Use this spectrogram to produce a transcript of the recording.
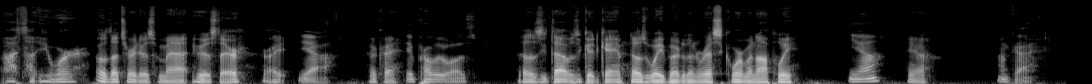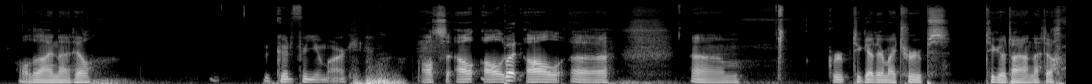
I thought you were. Oh, that's right. It was Matt who was there, right? Yeah, Okay, it probably was. that was that was a good game. That was way better than Risk or Monopoly. Yeah. Yeah, Okay. I'll die on that hill. Good for you, Mark. I'll I'll I'll But- I'll uh um group together my troops to go die on that hill.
